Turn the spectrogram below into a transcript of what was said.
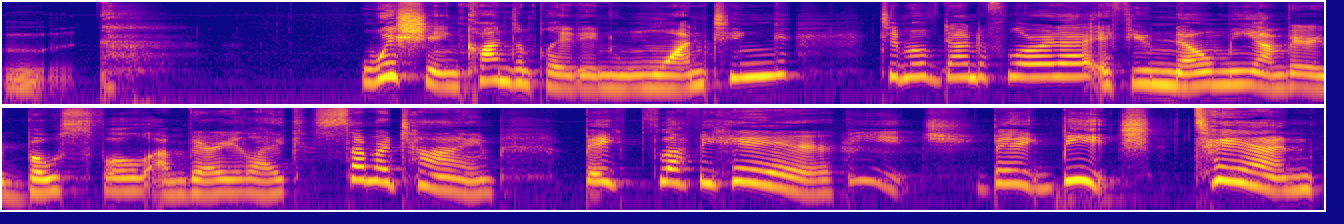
wishing, contemplating, wanting to move down to Florida. If you know me, I'm very boastful. I'm very like summertime, big fluffy hair, Beach. big beach, tan.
